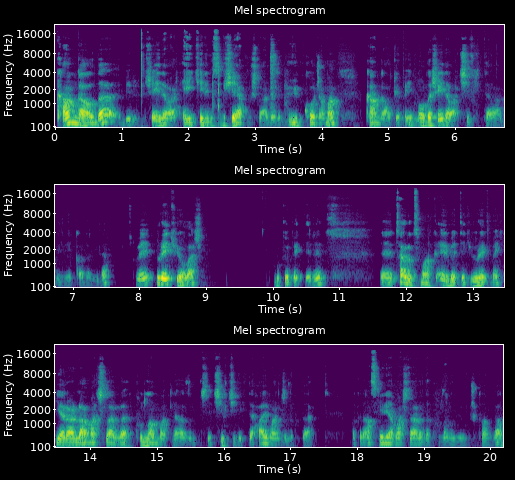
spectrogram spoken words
Kangal'da bir şey de var. Heykelimsi bir şey yapmışlar böyle büyük kocaman Kangal köpeğin. Orada şey de var, çiftlik de var bildiğim kadarıyla. Ve üretiyorlar bu köpekleri. E, tarıtmak, elbette ki üretmek, yararlı amaçlarla kullanmak lazım. İşte çiftçilikte, hayvancılıkta, bakın askeri amaçlarla da kullanılıyormuş kangal.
